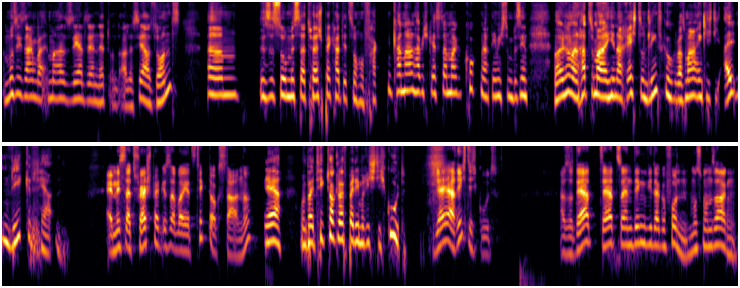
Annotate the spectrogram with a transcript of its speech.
muss ich sagen, war immer sehr, sehr nett und alles. Ja, sonst ähm, ist es so, Mr. Trashback hat jetzt noch einen Faktenkanal, habe ich gestern mal geguckt, nachdem ich so ein bisschen, man hat so mal hier nach rechts und links geguckt, was machen eigentlich die alten Weggefährten? Ey, Mr. Trashback ist aber jetzt TikTok-Star, ne? Ja, ja, und bei TikTok läuft bei dem richtig gut. Ja, ja, richtig gut. Also der, der hat sein Ding wieder gefunden, muss man sagen.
